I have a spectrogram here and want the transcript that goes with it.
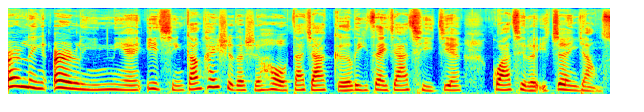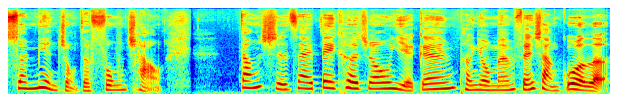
二零二零年疫情刚开始的时候，大家隔离在家期间，刮起了一阵养酸面种的风潮。当时在备课中也跟朋友们分享过了，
